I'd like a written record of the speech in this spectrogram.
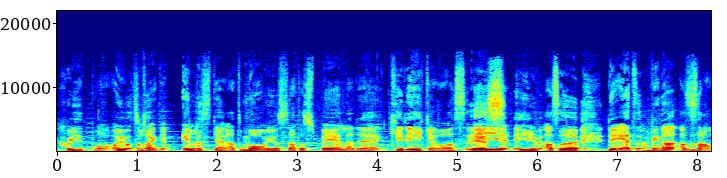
Skitbra. Och som sagt, jag älskar att Mario satt och spelade Kid Icaros Yes. i, i, alltså det är ett av mina, alltså såhär,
